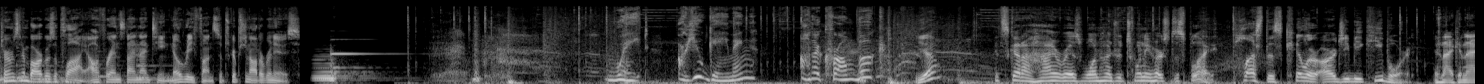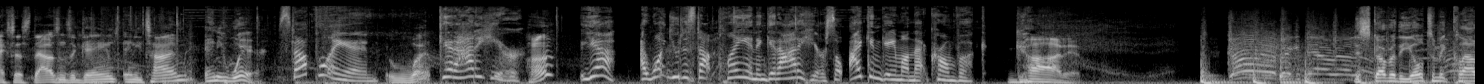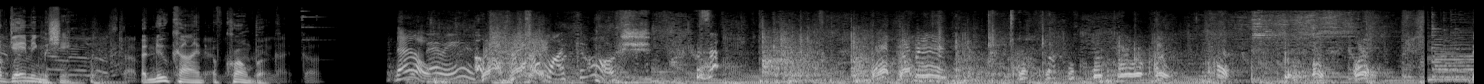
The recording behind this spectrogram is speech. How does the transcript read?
Terms and embargoes apply. Offer ends 919. No refund. Subscription auto renews. Wait, are you gaming? On a Chromebook? Yep. It's got a high res 120 hertz display, plus this killer RGB keyboard. And I can access thousands of games anytime, anywhere. Stop playing. What? Get out of here. Huh? Yeah, I want you to stop playing and get out of here so I can game on that Chromebook. Got it. Discover the ultimate cloud gaming machine, a new kind of Chromebook. Now. There he is. Oh my oh, gosh. Was that... Oh, the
